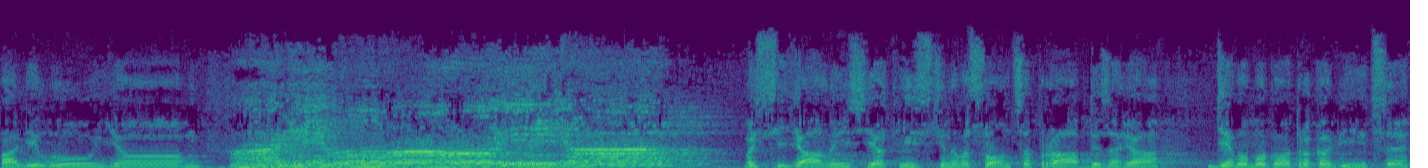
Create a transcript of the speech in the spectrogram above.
Аллилуйя! Воссияла Иси от истинного солнца правды заря, Дева Бога отроковице,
